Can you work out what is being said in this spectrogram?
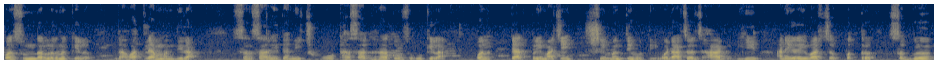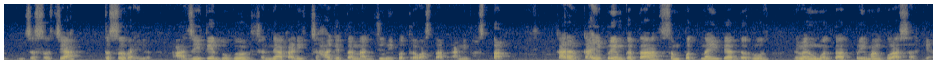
पण सुंदर लग्न केलं. गावातल्या मंदिरात संसारही त्यांनी छोटासा घरातून सुरू केला. पण त्यात प्रेमाची श्रीमंती होती. वडाचं झाड विहीर आणि रविवारचं पत्र सगळं जसंच्या तसं राहिलं. आजही ते दोघं संध्याकाळी चहा घेताना जुनी पत्र वाचतात आणि हसतात. कारण काही प्रेमकथा संपत नाही त्या दररोज नव्याने उमलतात प्रेमांकुरासारख्या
